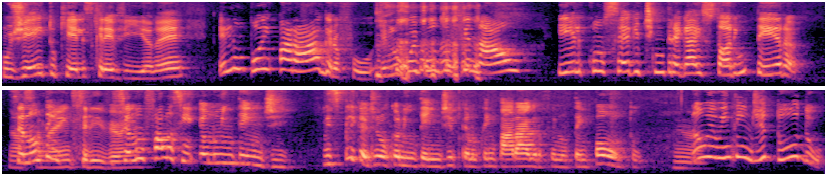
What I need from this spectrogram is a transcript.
o jeito que ele escrevia, né? Ele não põe parágrafo, ele não põe ponto final e ele consegue te entregar a história inteira. Você não tem, é incrível, Você hein? não fala assim, eu não entendi. Me explica de novo que eu não entendi porque não tem parágrafo e não tem ponto. Não, eu entendi tudo.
